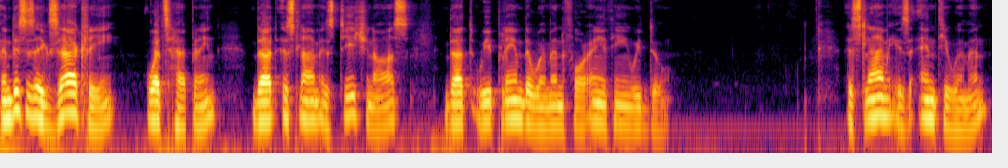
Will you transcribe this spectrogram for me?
And this is exactly what's happening that Islam is teaching us that we blame the women for anything we do. Islam is anti-women.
